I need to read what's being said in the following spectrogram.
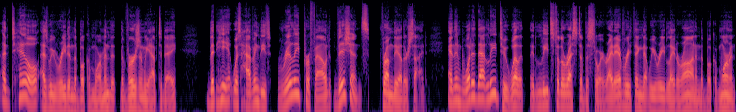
until, as we read in the Book of Mormon, the, version we have today, that he was having these really profound visions from the other side. And then what did that lead to? Well, it, it leads to the rest of the story, right? Everything that we read later on in the Book of Mormon.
